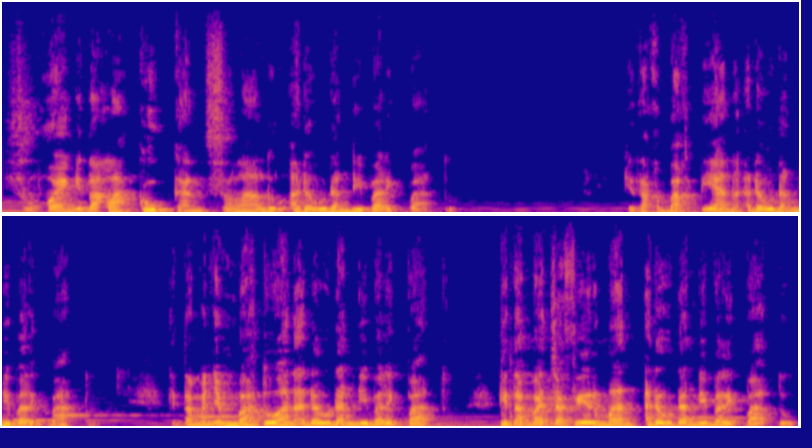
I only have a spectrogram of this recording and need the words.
semua yang kita lakukan selalu ada udang di balik batu. Kita kebaktian ada udang di balik batu. Kita menyembah Tuhan ada udang di balik batu. Kita baca firman ada udang di balik batu.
